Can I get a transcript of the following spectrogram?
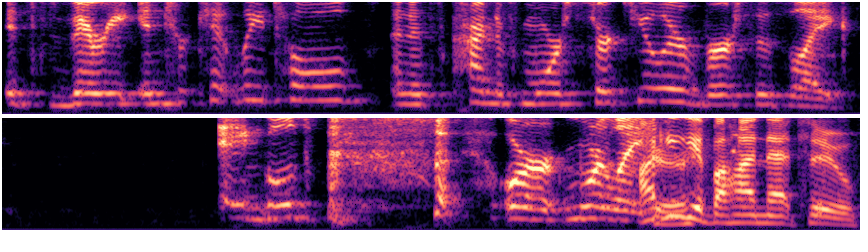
it's very intricately told and it's kind of more circular versus like angled or more like I can get behind that too.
